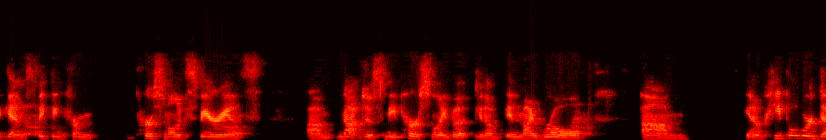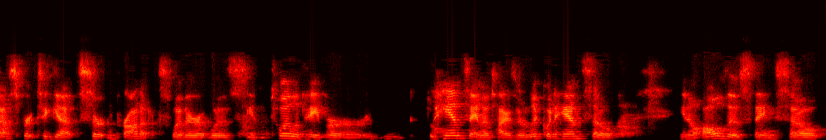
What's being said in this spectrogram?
again, speaking from personal experience, um, not just me personally, but, you know, in my role, um, you know, people were desperate to get certain products, whether it was, you know, toilet paper, hand sanitizer, liquid hand soap, you know, all those things. So,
